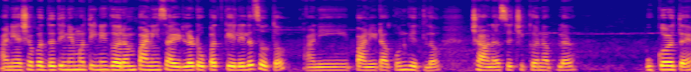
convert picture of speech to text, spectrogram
आणि अशा पद्धतीने मग तिने गरम पाणी साईडला टोपात केलेलंच होतं आणि पाणी टाकून घेतलं. छान असं चिकन आपलं उकळतं आहे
